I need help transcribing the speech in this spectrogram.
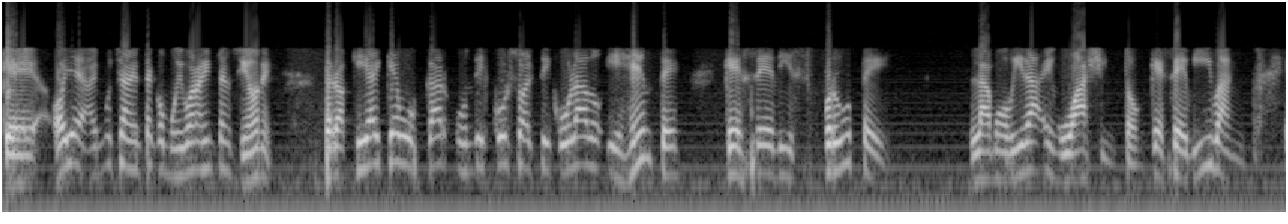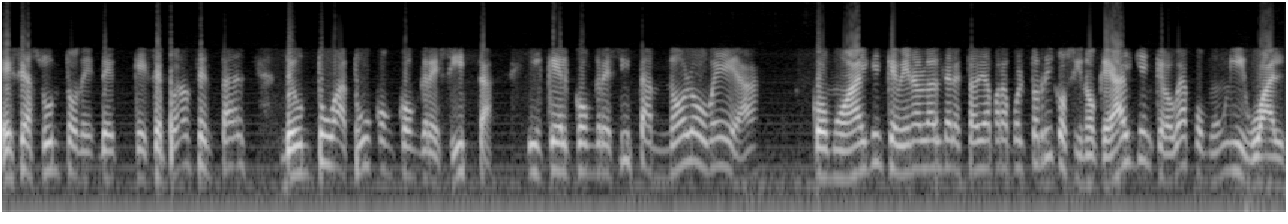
que, oye, hay mucha gente con muy buenas intenciones, pero aquí hay que buscar un discurso articulado y gente que se disfrute la movida en Washington, que se vivan ese asunto de, que se puedan sentar de un tú a tú con congresistas y que el congresista no lo vea como alguien que viene a hablar de la estadía para Puerto Rico, sino que alguien que lo vea como un igual,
